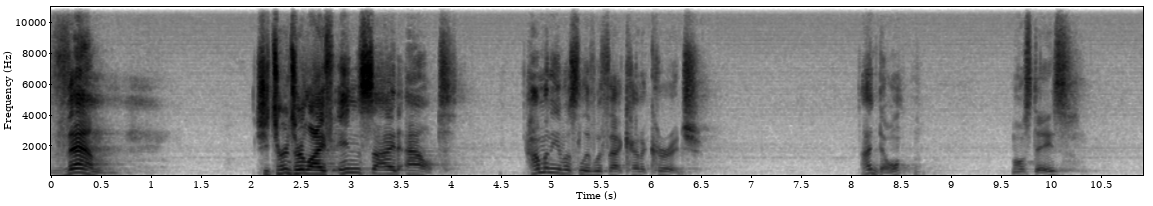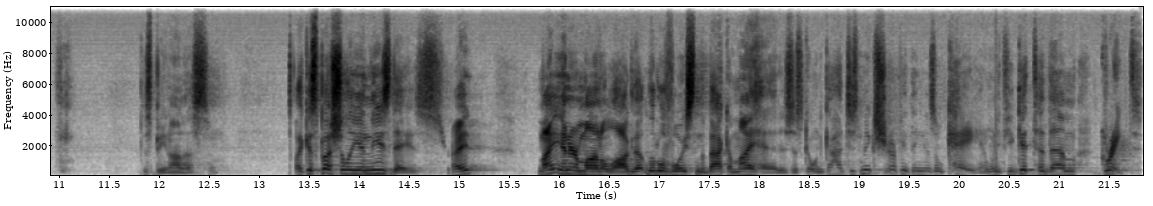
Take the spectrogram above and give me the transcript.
them. She turns her life inside out. How many of us live with that kind of courage? I don't, most days. Just being honest. Like, especially in these days, right? My inner monologue, that little voice in the back of my head, is just going, God, just make sure everything is okay. And if you get to them, great.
